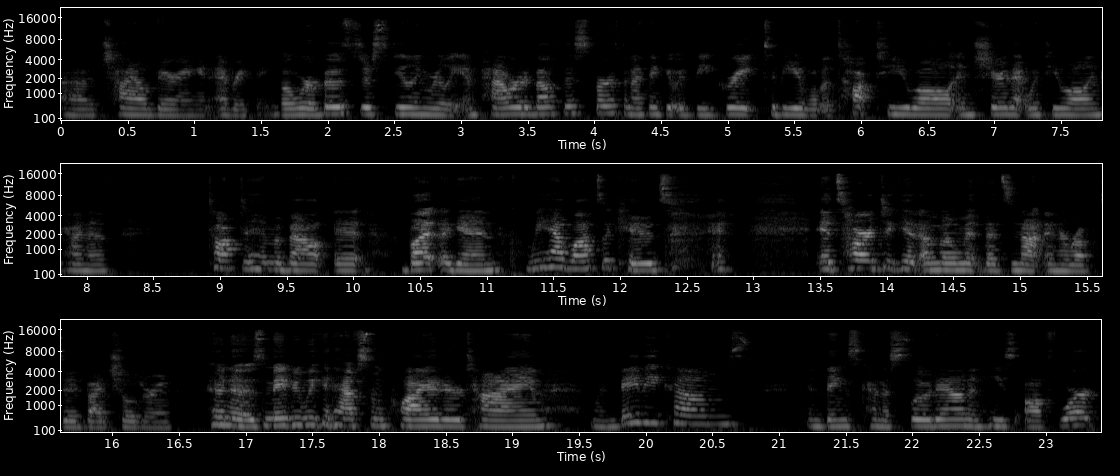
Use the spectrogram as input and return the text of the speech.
uh, childbearing and everything. But we're both just feeling really empowered about this birth, and I think it would be great to be able to talk to you all and share that with you all and kind of talk to him about it. But again, we have lots of kids. it's hard to get a moment that's not interrupted by children. Who knows, maybe we can have some quieter time when baby comes and things kind of slow down and he's off work.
